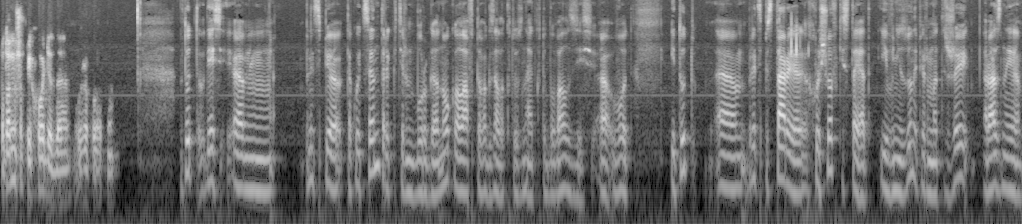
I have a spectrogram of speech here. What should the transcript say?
Потом еще приходят, да, уже платно. Тут здесь, эм, в принципе, такой центр Екатеринбурга, но около автовокзала, кто знает, кто бывал здесь, э, вот. И тут Эм, в принципе, старые хрущевки стоят, и внизу на первом этаже разные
